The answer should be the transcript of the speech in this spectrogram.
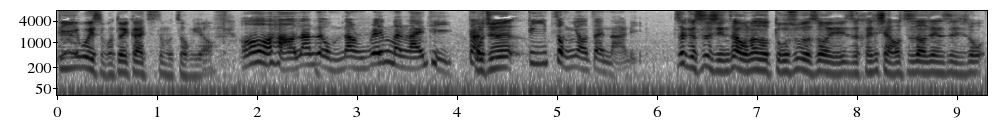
D 为什么对钙质这么重要？哦，好，那这我们让 Raymond 来提，我觉得第一重要在哪里？这个事情在我那时候读书的时候也一直很想要知道这件事情，说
